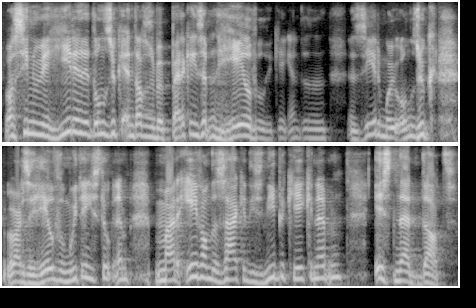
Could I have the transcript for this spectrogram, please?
Wat zien we hier in dit onderzoek? En dat is een beperking. Ze hebben heel veel gekeken. Het is een, een, zeer mooi onderzoek waar ze heel veel moeite in gestoken hebben. Maar een van de zaken die ze niet bekeken hebben, is net dat.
